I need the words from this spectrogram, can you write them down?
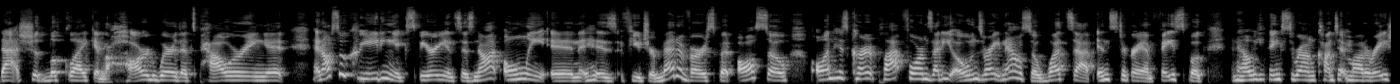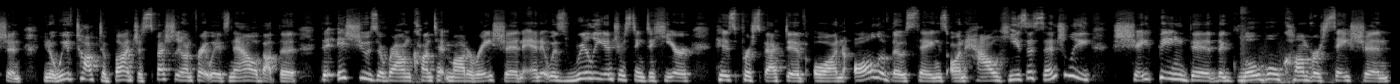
that should look like and the hardware that's powering it and also creating experiences not only in his future metaverse but also on his current platforms that he owns right now. So whatsapp instagram facebook and how he thinks around content moderation. You know we've talked a bunch especially on freightwaves now about the the issues around content moderation. And it was really interesting to hear his perspective on all of those things on how he's essentially shaping the the global conversation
